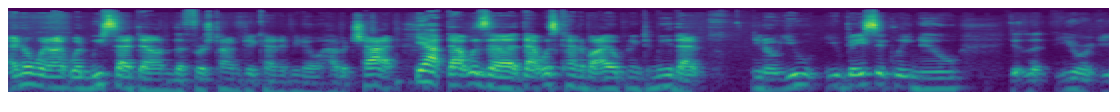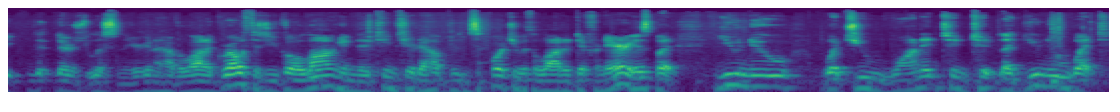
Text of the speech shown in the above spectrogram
i know when i when we sat down the first time to kind of you know have a chat yeah that was uh that was kind of eye-opening to me that you know you you basically knew you're there's listen you're going to have a lot of growth as you go along and the team's here to help and support you with a lot of different areas but you knew what you wanted to, to like you knew what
